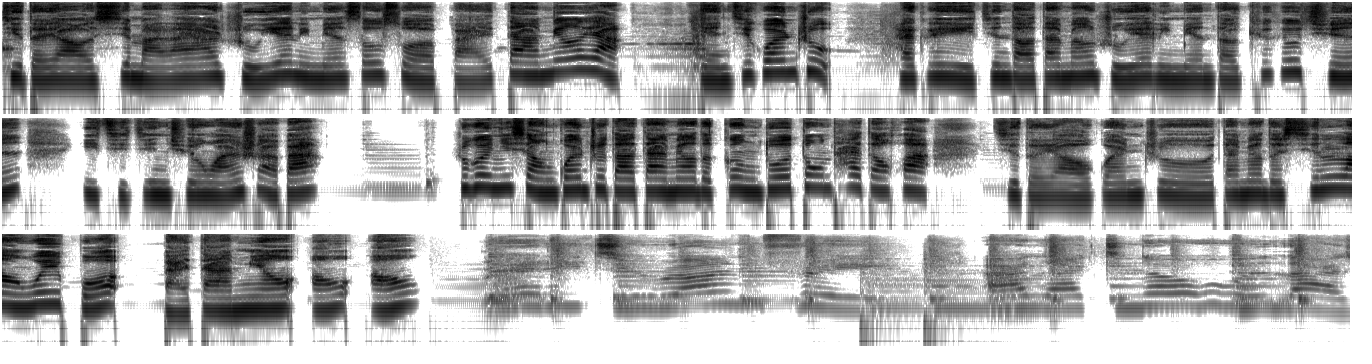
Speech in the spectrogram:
记得要喜马拉雅主页里面搜索“白大喵”呀，点击关注，还可以进到大喵主页里面的 QQ 群，一起进群玩耍吧。如果你想关注到大喵的更多动态的话，记得要关注大喵的新浪微博“白大喵嗷嗷”。Ready to run free, I like to know what lies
